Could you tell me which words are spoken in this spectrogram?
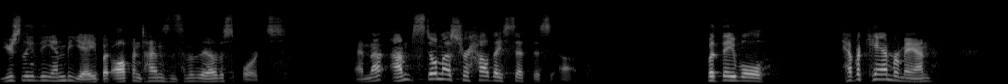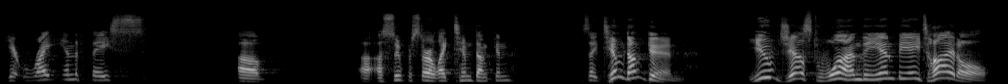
usually the NBA, but oftentimes in some of the other sports, and not, I'm still not sure how they set this up, but they will have a cameraman get right in the face of a superstar like Tim Duncan and say, Tim Duncan, you've just won the NBA title.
